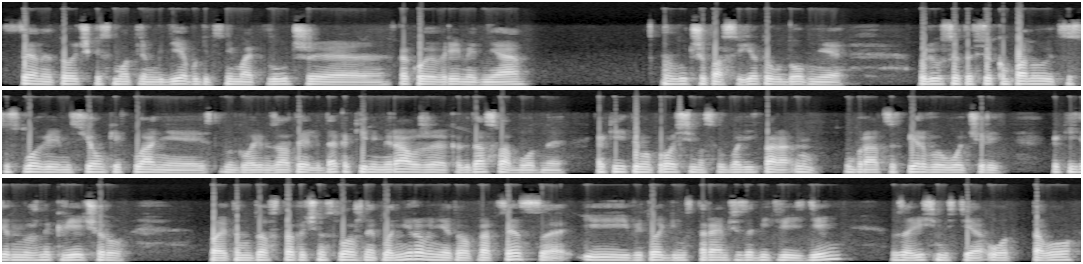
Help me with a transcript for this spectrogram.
сцены, точки, смотрим, где будет снимать лучше, в какое время дня, лучше по свету, удобнее. Плюс это все компонуется с условиями съемки в плане, если мы говорим за отель, да, какие номера уже когда свободны, какие-то мы просим освободить, пора, ну, убраться в первую очередь, какие-то нужны к вечеру. Поэтому достаточно сложное планирование этого процесса, и в итоге мы стараемся забить весь день в зависимости от того,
